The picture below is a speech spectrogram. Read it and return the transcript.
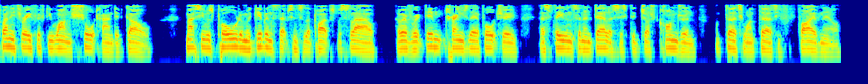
23.51 short-handed goal. Massey was pulled and McGibbon steps into the pipes for Slough. However, it didn't change their fortune as Stevenson and Dell assisted Josh Condren on 31.30 for 5-0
